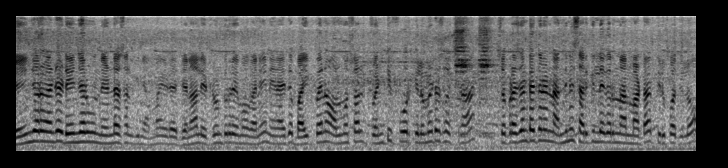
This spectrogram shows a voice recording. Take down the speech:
డేంజర్ అంటే డేంజర్ ఉంది. ఎండ అసలు ఈ అమ్మాయి జనాలు ఎట్లుంటారేమో కానీ నేనైతే బైక్ పైన almost all twenty four kilometers వచ్చిన. సో ప్రజెంట్ అయితే నేను నందిని సర్కిల్ దగ్గర ఉన్నా అనమాట తిరుపతిలో.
